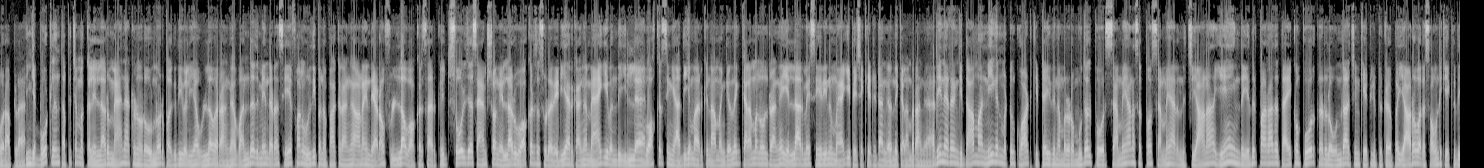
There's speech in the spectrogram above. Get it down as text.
போறாப்ல இங்க போட்ல இருந்து தப்பிச்ச மக்கள் எல்லாரும் மேனாட்டனோட இன்னொரு பகுதி வழியா உள்ள வராங்க. வந்ததுமே இந்த இடம் சேஃபானு உறுதி பண்ண பாக்குறாங்க. ஆனா இந்த இடம் ஃபுல்லா வாக்கர்ஸா இருக்கு. சோல்ஜர்ஸ் ஆம்ஸ்ட்ராங் எல்லாரும் வாக்கர்ஸை சுட ரெடியா இருக்காங்க. மேகி வந்து இல்ல. வாக்கர்ஸ் இங்க அதிகமா இருக்கு. நாம இங்கேருந்து கிளம்பணுன்றாங்க. எல்லாருமே சரின்னு மேகி பேச்ச கேட்டுட்டு அங்கேருந்து கிளம்புறாங்க. அதே நேரம் இங்கே தாமா நீகன் மட்டும் குவாட் கிட்ட இது நம்மளோட முதல் போர். செமையான சத்தம் செம்மையா இருந்துச்சு. ஆனால் ஏன் இந்த எதிர்பாராத தயக்கம் போருக்கு நடுவில் உண்டாச்சுன்னு கேட்டுக்கிட்டு இருக்கிறப்ப யாரோ வர சவுண்டு கேட்குது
